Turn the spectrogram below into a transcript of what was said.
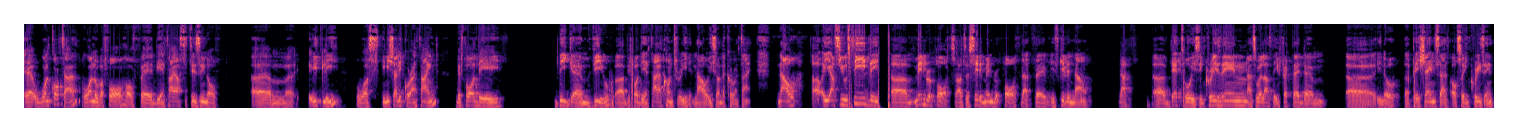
uh, one quarter, one over four of uh, the entire citizen of um, Italy was initially quarantined before they big um, view uh, before the entire country now is under quarantine. Now, uh, as you see the uh, main report, as you see the main report that uh, is given now, that uh, death toll is increasing as well as the infected, um, uh, you know, patients are also increasing.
